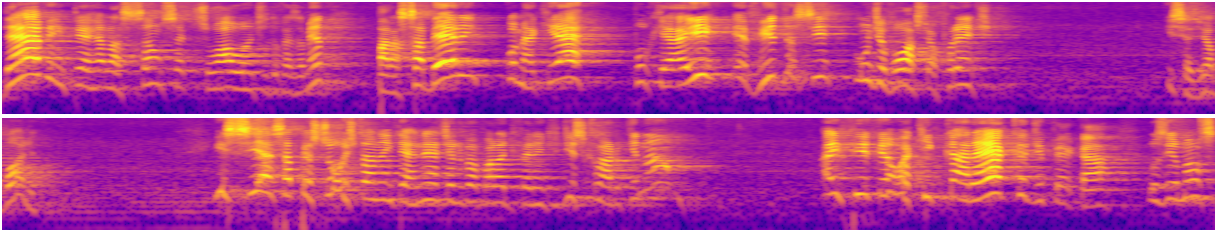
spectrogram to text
devem ter relação sexual antes do casamento para saberem como é que é porque aí evita-se um divórcio à frente. Isso é diabólico. E se essa pessoa está na internet, ele vai falar diferente disso? Claro que não. Aí fica eu aqui careca de pegar, os irmãos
